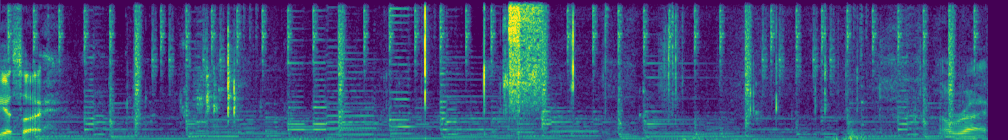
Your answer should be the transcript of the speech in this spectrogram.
Psi. All right.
